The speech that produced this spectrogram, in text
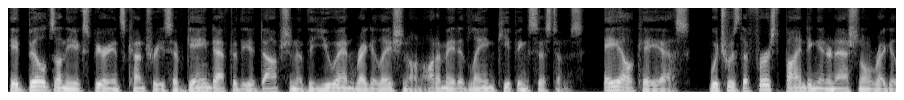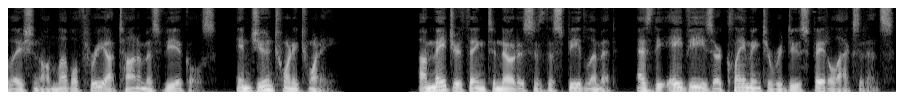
It builds on the experience countries have gained after the adoption of the UN Regulation on Automated Lane Keeping Systems, ALKS, which was the first binding international regulation on Level 3 autonomous vehicles, in June 2020. A major thing to notice is the speed limit, as the AVs are claiming to reduce fatal accidents.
